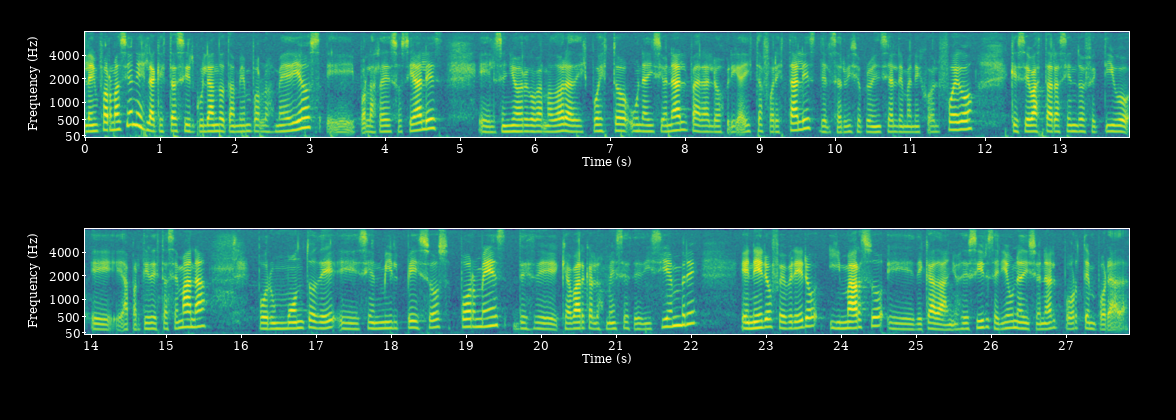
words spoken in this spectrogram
La información es la que está circulando también por los medios y por las redes sociales. El señor gobernador ha dispuesto un adicional para los brigadistas forestales del Servicio Provincial de Manejo del Fuego, que se va a estar haciendo efectivo eh, a partir de esta semana por un monto de 100 eh, mil pesos por mes, desde que abarca los meses de diciembre, enero, febrero y marzo eh, de cada año. Es decir, sería un adicional por temporada.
